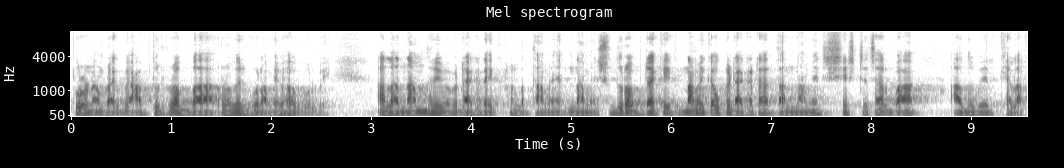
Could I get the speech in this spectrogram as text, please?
পুরো নাম রাখবে আব্দুর রব বা রবের গোলাম, এভাবে বলবে। আল্লাহর নাম ধরে এভাবে ডাকাটাই করো, আল্লাহ নামে নামের, শুধু রব ডাকে, নামে কাউকে ডাকাটা তার নামের শ্রেষ্ঠচার বা আদবের খেলাফ।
